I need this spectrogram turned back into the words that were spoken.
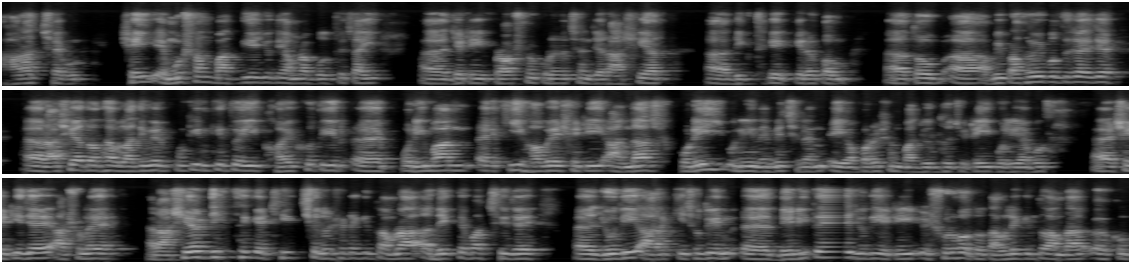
হারাচ্ছে এবং সেই এমোশন বাদ দিয়ে যদি আমরা বলতে চাই যেটি প্রশ্ন করেছেন যে রাশিয়ার দিক থেকে কীরকম তো আমি প্রথমেই বলতে চাই যে রাশিয়া তথা ভ্লাদিমির পুতিন কিন্তু এই ক্ষয়ক্ষতির পরিমাণ কি হবে সেটি আন্দাজ করেই উনি নেমেছিলেন এই অপারেশন বা যুদ্ধ যেটাই বলি এবং সেটি যে আসলে রাশিয়ার দিক থেকে ঠিক ছিল সেটা কিন্তু আমরা দেখতে পাচ্ছি যে যদি আর কিছুদিন দেরিতে যদি এটি শুরু হতো তাহলে কিন্তু আমরা খুব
